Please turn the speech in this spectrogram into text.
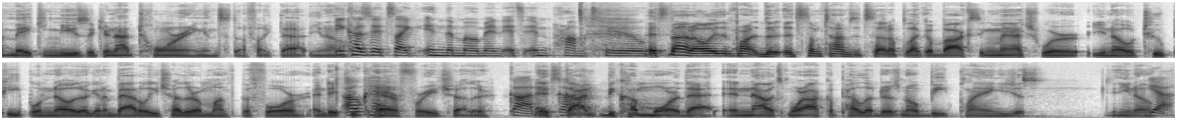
not making music. You're not touring and stuff like that. You know, Because it's like in the moment, it's impromptu. it's not always impromptu It's sometimes it's set up like a boxing match where you know two people know they're going to battle each other a month before, and they prepare Okay. for each other. Got it, It's got gone it. become more of that, and now it's more a cappella. There's no beat playing. You just you know Yeah.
